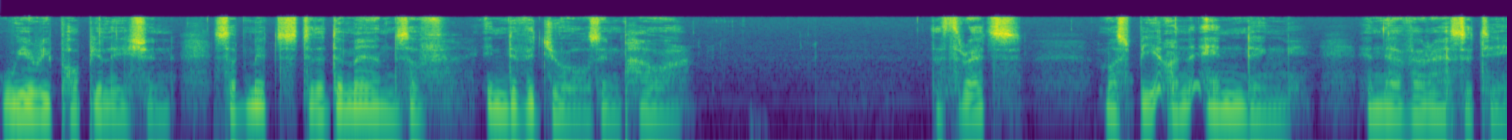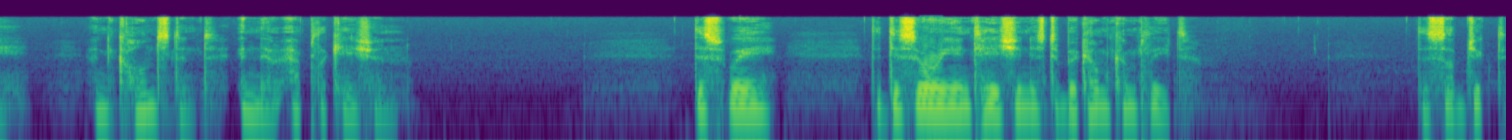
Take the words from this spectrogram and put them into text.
weary population submits to the demands of individuals in power. The threats must be unending in their veracity and constant in their application. This way, the disorientation is to become complete. The subject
